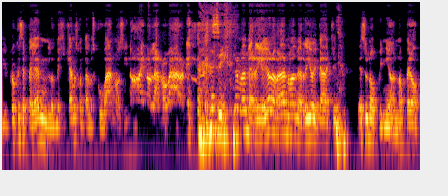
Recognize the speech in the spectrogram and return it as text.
yo creo que se pelean los mexicanos contra los cubanos y no, y nos la robaron. Sí. yo nomás me río, yo la verdad nomás me río y cada quien es una opinión, ¿no? Pero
